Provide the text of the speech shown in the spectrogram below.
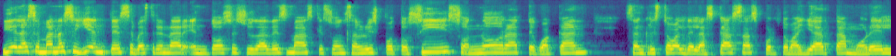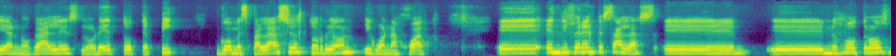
Y en la semana siguiente se va a estrenar en 12 ciudades más, que son San Luis Potosí, Sonora, Tehuacán, San Cristóbal de las Casas, Puerto Vallarta, Morelia, Nogales, Loreto, Tepic, Gómez Palacios, Torreón y Guanajuato. Eh, en diferentes salas. Eh, eh, nosotros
